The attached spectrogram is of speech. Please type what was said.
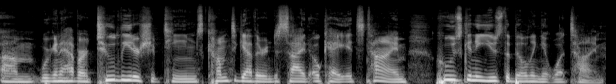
um, we're going to have our two leadership teams come together and decide okay it's time who's going to use the building at what time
